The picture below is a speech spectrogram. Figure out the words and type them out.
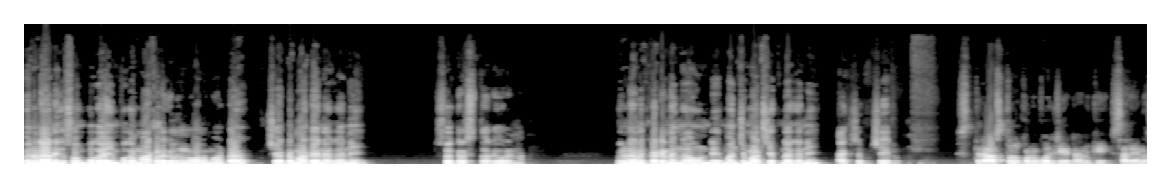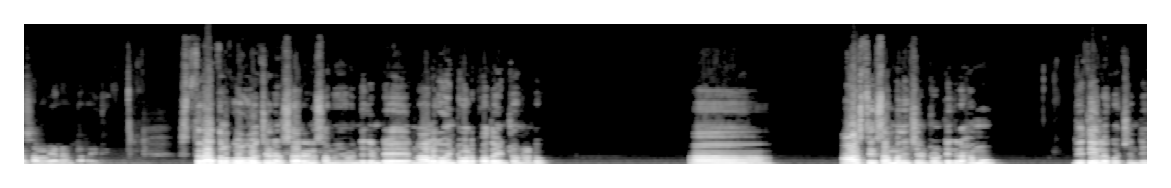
వినడానికి సొంపుగా ఇంపుగా మాట్లాడగలిగిన వాళ్ళ మాట చెడ్డ మాట అయినా కానీ స్వీకరిస్తారు ఎవరైనా. వినడానికి కఠినంగా ఉండి మంచి మాట చెప్పినా కానీ యాక్సెప్ట్ చేయరు. స్థిరాస్తులు కొనుగోలు చేయడానికి సరైన సమయం అంటారు ఇది. స్థిరాతులు కొనుగోలు చేయడం సరైన సమయం. ఎందుకంటే నాలుగో ఇంటి వాడు పదో ఇంట్లో ఉన్నాడు. ఆస్తికి సంబంధించినటువంటి గ్రహము ద్వితీయంలోకి వచ్చింది.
